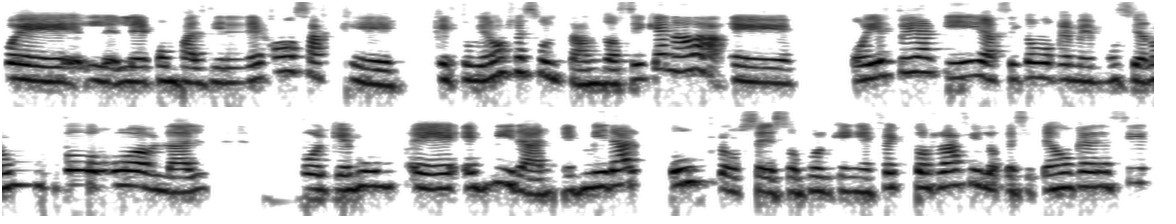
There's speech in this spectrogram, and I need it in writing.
pues le, compartiré cosas que, que, estuvieron resultando. Así que nada, eh, hoy estoy aquí, así como que me emociona un poco hablar, porque es, un, eh, es mirar, es mirar un proceso, porque en efecto, Rafi, lo que sí tengo que decir,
